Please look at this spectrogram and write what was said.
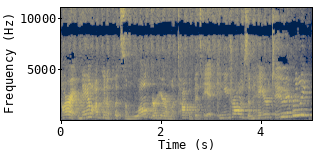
All right, now I'm gonna put some longer hair on the top of his head. Can you draw him some hair too, Everly?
